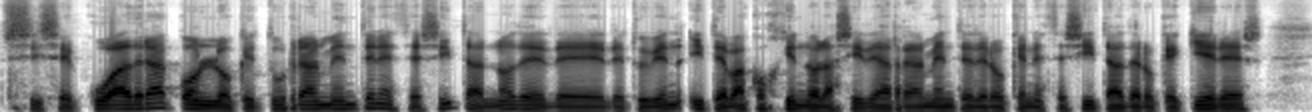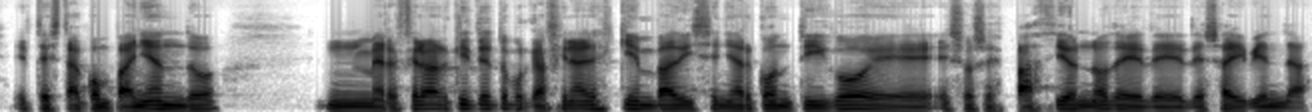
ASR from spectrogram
se cuadra con lo que tú realmente necesitas, ¿no? De, tu bien y te va cogiendo las ideas realmente de lo que necesitas, de lo que quieres, eh, te está acompañando. Me refiero al arquitecto porque al final es quien va a diseñar contigo eh, esos espacios ¿no? de, esa vivienda.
